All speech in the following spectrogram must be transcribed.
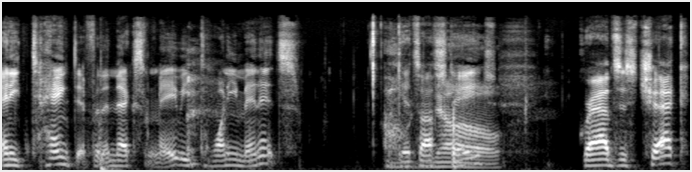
And he tanked it for the next maybe twenty minutes. Oh, Gets off stage. grabs his check.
